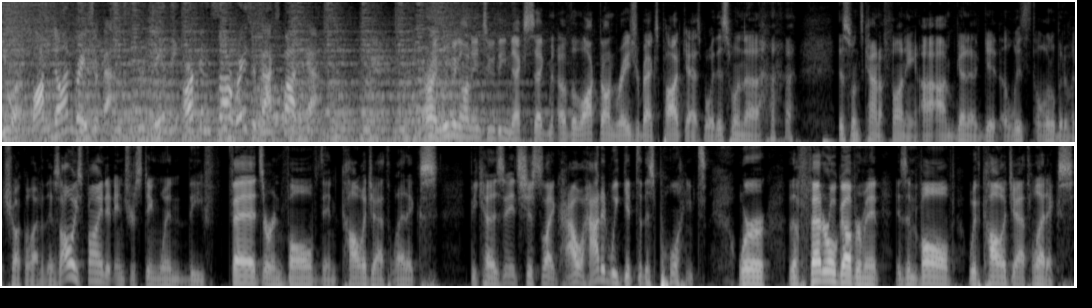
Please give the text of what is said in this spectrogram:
You are Locked On Razorbacks, your daily Arkansas Razorbacks podcast. All right, moving on into the next segment of the Locked On Razorbacks podcast. Boy, this one, uh, this one's kind of funny. I, am gonna get a list, a little bit of a chuckle out of this. I always find it interesting when the feds are involved in college athletics because it's just like how how did we get to this point where the federal government is involved with college athletics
